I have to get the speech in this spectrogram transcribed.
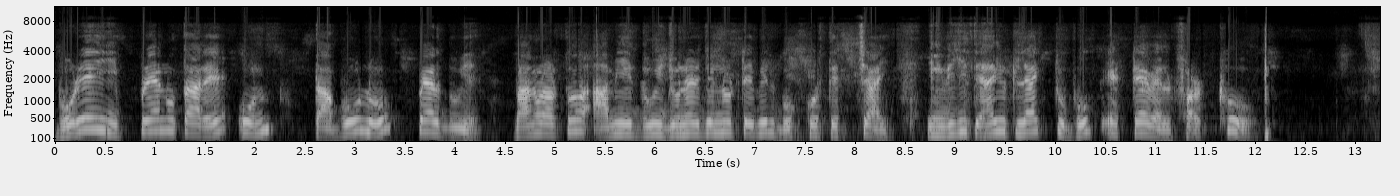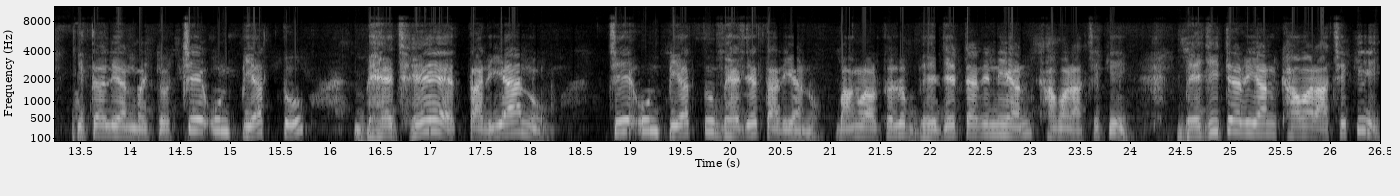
Vorrei prenotare উন tavolo পের due বাংলা অর্থ, আমি দুইজনের জন্য টেবিল বুক করতে চাই। ইংরেজিতে I would like to book a table for two Italian বাক্য, চে উন পিয়াত্তো ভেজে তারিয়ানো। চে উন পিয়াত্তো ভেজে তারিয়ানো। বাংলা অর্থ হলো, ভেজিটারিয়ান খাবার আছে কি? ভেজিটেরিয়ান খাবার আছে কি?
